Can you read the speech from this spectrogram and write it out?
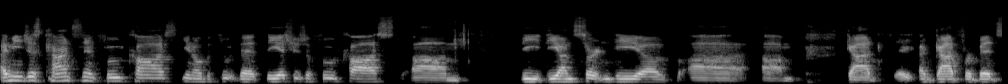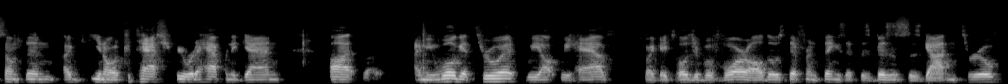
I mean, just constant food costs. You know, the food that the issues of food cost. Um, the the uncertainty of uh, um, God, uh, God forbid something, uh, you know, a catastrophe were to happen again. Uh, I mean, we'll get through it. We all, we have, like I told you before, all those different things that this business has gotten through.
